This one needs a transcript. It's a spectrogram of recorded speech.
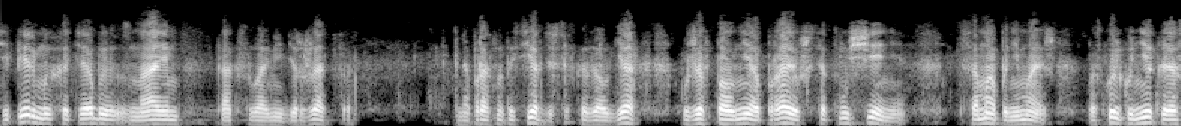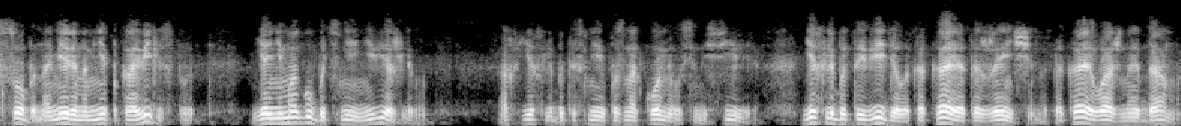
«Теперь мы хотя бы знаем, как с вами держаться». «Напрасно ты сердишься», — сказал я, уже вполне оправившись от смущения. «Сама понимаешь, поскольку некая особа намеренно мне покровительствует, я не могу быть с ней невежливым. Ах, если бы ты с ней познакомилась, Насилие, если бы ты видела, какая это женщина, какая важная дама.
